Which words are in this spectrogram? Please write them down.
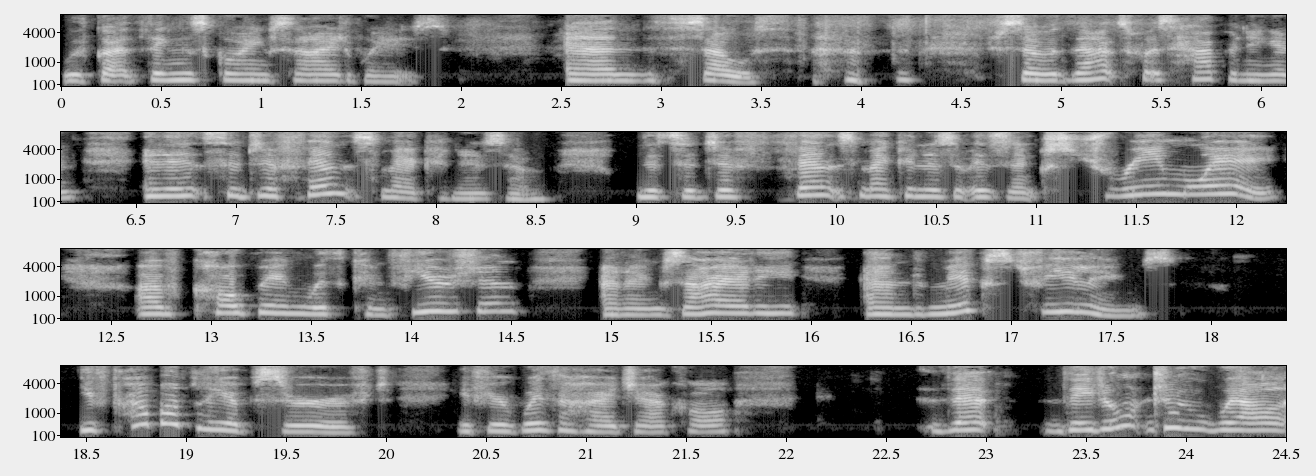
we've got things going sideways and south. so that's what's happening. And, and it's a defense mechanism. It's a defense mechanism. It's an extreme way of coping with confusion and anxiety and mixed feelings. You've probably observed, if you're with a hijackal, that they don't do well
